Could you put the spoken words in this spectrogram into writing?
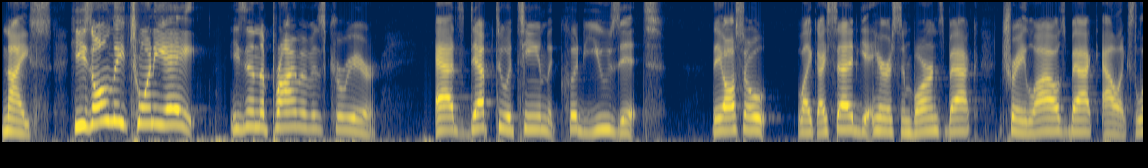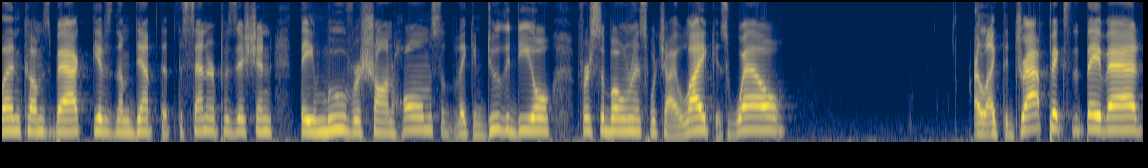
Nice. He's only 28. He's in the prime of his career adds depth to a team that could use it. They also, like I said, get Harrison Barnes back, Trey Lyles back, Alex Len comes back, gives them depth at the center position. They move Richaun Holmes so that they can do the deal for Sabonis, which I like as well. I like the draft picks that they've had.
